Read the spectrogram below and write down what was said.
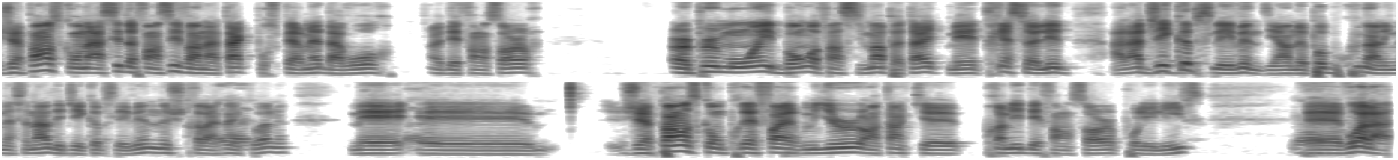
je pense qu'on a assez d'offensives en attaque pour se permettre d'avoir un défenseur un peu moins bon offensivement peut-être, mais très solide. À la Jacob Slavin, il n'y en a pas beaucoup dans la Ligue nationale des Jacob Slavin, je suis très d'accord avec toi. Mais euh, je pense qu'on pourrait faire mieux en tant que premier défenseur pour les Leafs. Euh, voilà.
